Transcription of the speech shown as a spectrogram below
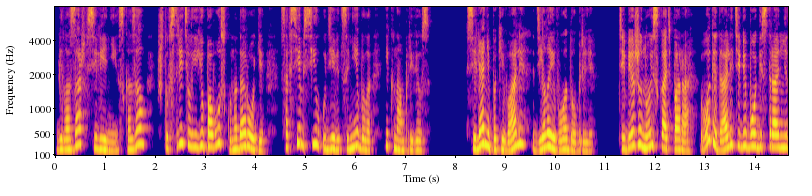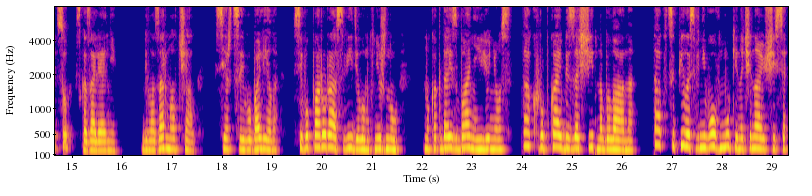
Белозар в селении сказал, что встретил ее повозку на дороге, совсем сил у девицы не было и к нам привез. Селяне покивали, дело его одобрили. «Тебе жену искать пора, вот и дали тебе боги странницу», — сказали они. Белозар молчал, сердце его болело, всего пару раз видел он княжну, но когда из бани ее нес, так хрупка и беззащитна была она, так вцепилась в него в муки начинающейся,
